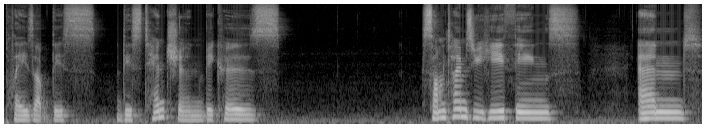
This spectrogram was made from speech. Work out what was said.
plays up this this tension because sometimes you hear things and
